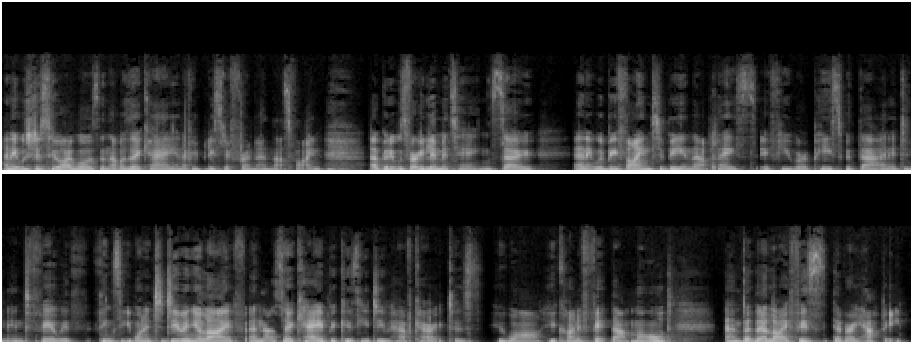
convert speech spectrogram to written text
and it was just who I was and that was okay. And everybody's different and that's fine. Uh, but it was very limiting. So, and it would be fine to be in that place if you were at peace with that and it didn't interfere with things that you wanted to do in your life. And that's okay because you do have characters who are, who kind of fit that mold. Um, but their life is, they're very happy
